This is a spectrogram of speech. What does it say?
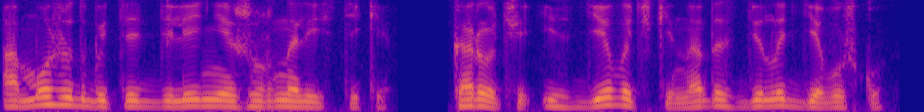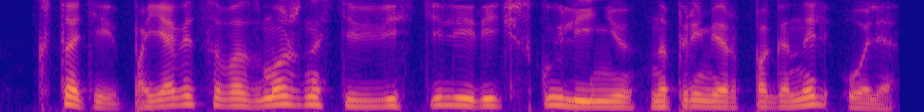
а может быть отделение журналистики. Короче, из девочки надо сделать девушку. Кстати, появится возможность ввести лирическую линию, например, Паганель Оля.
